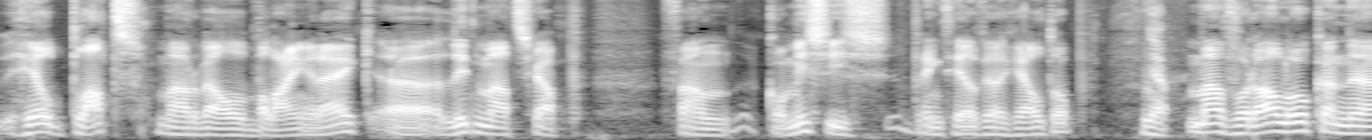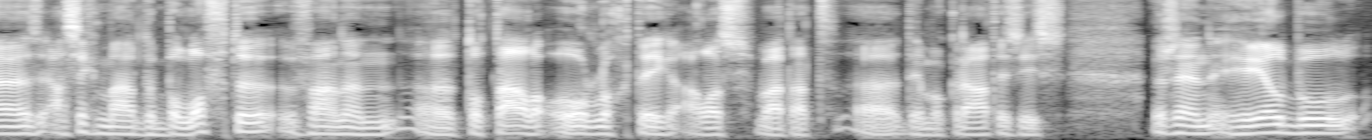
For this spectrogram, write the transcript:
heel plat, maar wel belangrijk. Uh, lidmaatschap van commissies brengt heel veel geld op. Ja. Maar vooral ook een, uh, zeg maar de belofte van een uh, totale oorlog tegen alles wat dat uh, democratisch is. Er zijn een heleboel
